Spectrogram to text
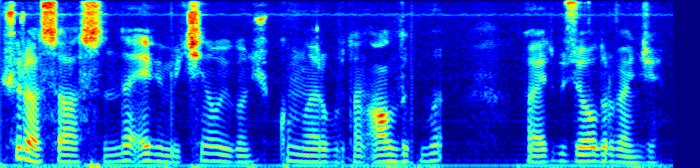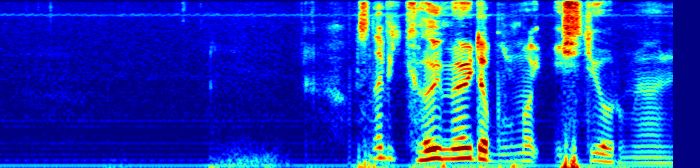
Şurası aslında evim için uygun. Şu kumları buradan aldık mı gayet güzel olur bence. Aslında bir köy möy de bulmak istiyorum yani.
